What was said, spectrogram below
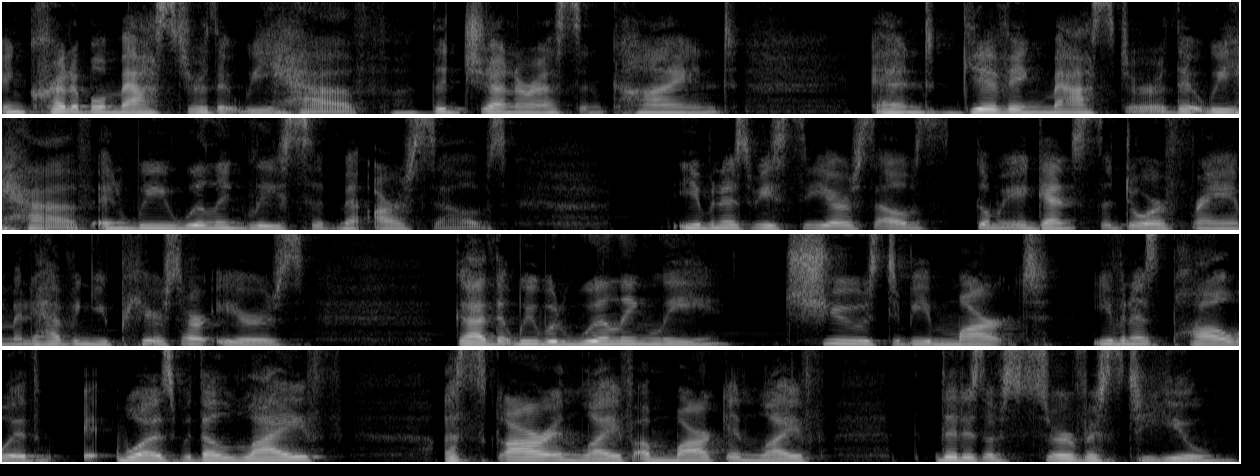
incredible master that we have, the generous and kind and giving master that we have, and we willingly submit ourselves. Even as we see ourselves going against the door frame and having you pierce our ears, God, that we would willingly choose to be marked, even as Paul with, was, with a life, a scar in life, a mark in life that is of service to you.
